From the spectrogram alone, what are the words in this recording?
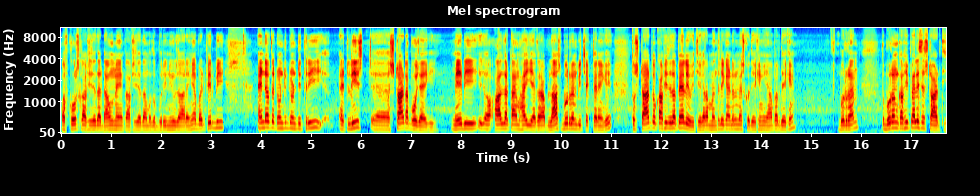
ऑफ़ कोर्स काफ़ी ज़्यादा डाउन है, काफ़ी ज़्यादा मतलब बुरी न्यूज़ आ रही हैं बट फिर भी end of the 2023 at least start up हो जाएगी। Maybe all the time high है। अगर आप लास्ट बुल रन भी चेक करेंगे तो स्टार्ट तो काफ़ी ज़्यादा पहले हुई थी। अगर आप मंथली कैंडल में इसको देखेंगे, यहाँ पर देखें बुल रन तो बुल रन काफ़ी पहले से स्टार्ट थी,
